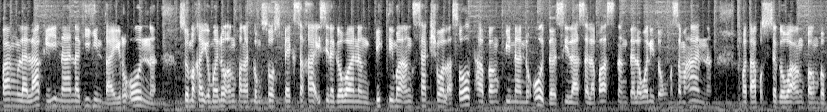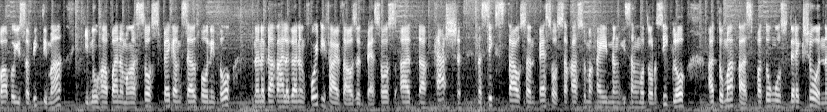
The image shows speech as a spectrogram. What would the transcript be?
pang lalaki na naghihintay roon. Sumakay umano ang pangatlong sospek saka isinagawa ng biktima ang sexual assault habang pinanood sila sa labas ng dalawa nitong kasamahan. Matapos isagawa ang pangbababoy sa biktima, kinuha pa ng mga sospek ang cellphone nito na nagkakahalaga ng 45,000 pesos at uh, cash na 6,000 pesos saka sumakay ng isang motorsiklo at tumakas patungo sa direksyon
